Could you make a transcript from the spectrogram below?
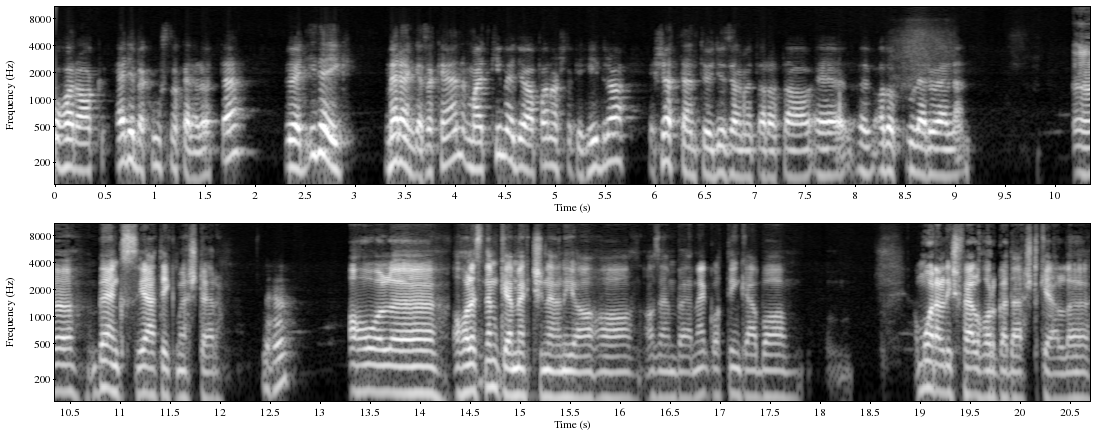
poharak, egyebek úsznak el előtte, ő egy ideig mereng ezeken, majd kimegy a panasnoki hídra, és rettentő győzelmet arat az adott túlerő ellen. Banks játékmester. Aha. Ahol, uh, ahol ezt nem kell megcsinálni a, a, az embernek, ott inkább a, a morális felhorgadást kell uh,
